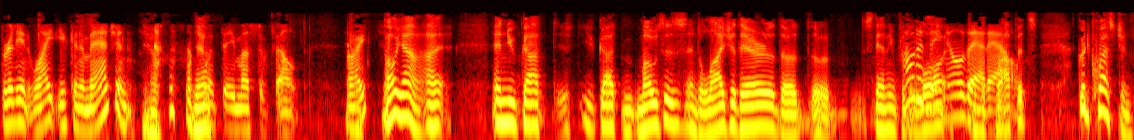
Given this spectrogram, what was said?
brilliant white you can imagine yeah. Yeah. what they must have felt right yeah. oh yeah I, and you've got you've got Moses and Elijah there the the standing for how the law they know that, the Al? Good question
